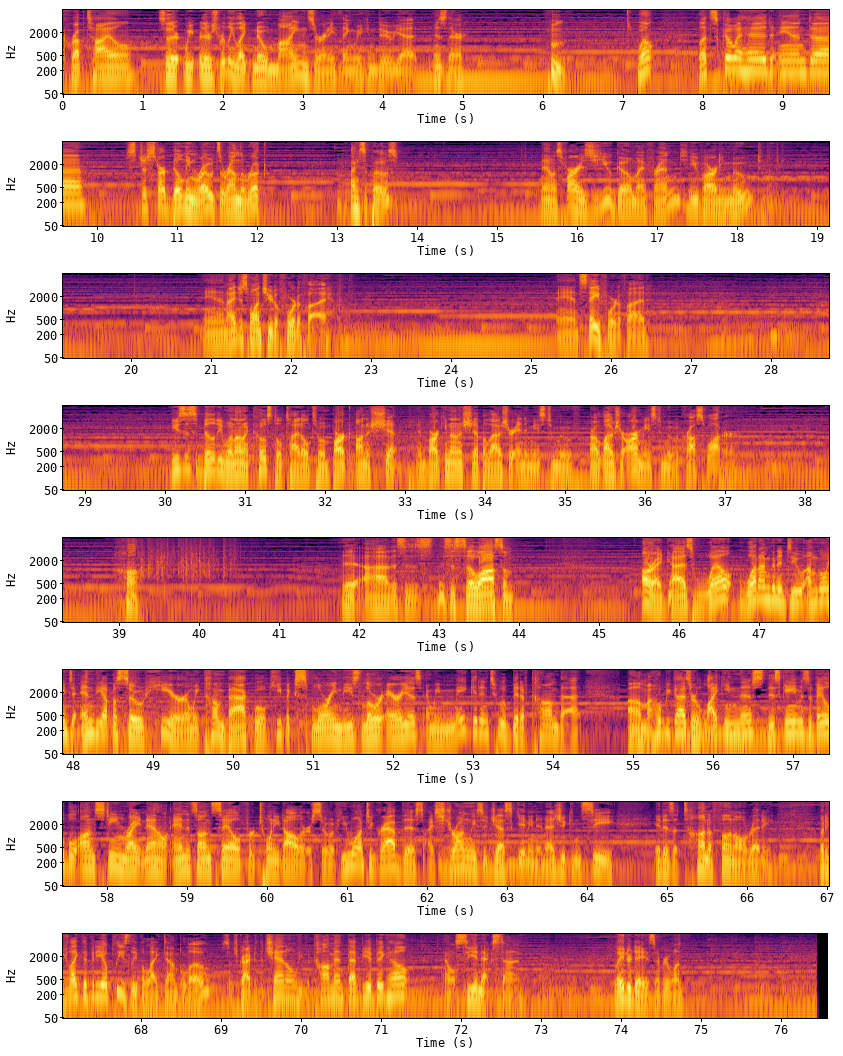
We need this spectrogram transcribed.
corrupt tile, so there, we, there's really like no mines or anything we can do yet, is there? Hmm. Well, let's go ahead and uh, just start building roads around the Rook, I suppose. Now, as far as you go, my friend, you've already moved. And I just want you to fortify. And stay fortified. Use this ability when on a coastal title to embark on a ship. Embarking on a ship allows your enemies to move, or allows your armies to move across water. Huh. Yeah, uh, this is this is so awesome. Alright guys, well, what I'm going to do, I'm going to end the episode here, and we come back, we'll keep exploring these lower areas, and we may get into a bit of combat. Um, I hope you guys are liking this. This game is available on Steam right now, and it's on sale for $20. So if you want to grab this, I strongly suggest getting it. As you can see, It is a ton of fun already. But if you liked the video, please leave a like down below, subscribe to the channel, leave a comment, that'd be a big help, and we'll see you next time. Later days, everyone.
